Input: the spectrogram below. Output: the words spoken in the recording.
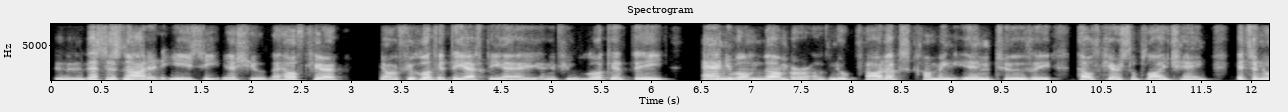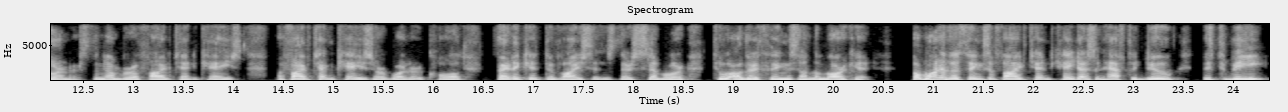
this is not an easy issue. The healthcare, you know, if you look at the FDA and if you look at the annual number of new products coming into the healthcare supply chain, it's enormous, the number of 510Ks. The 510Ks are what are called predicate devices. They're similar to other things on the market. But one of the things a 510K doesn't have to do is to be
